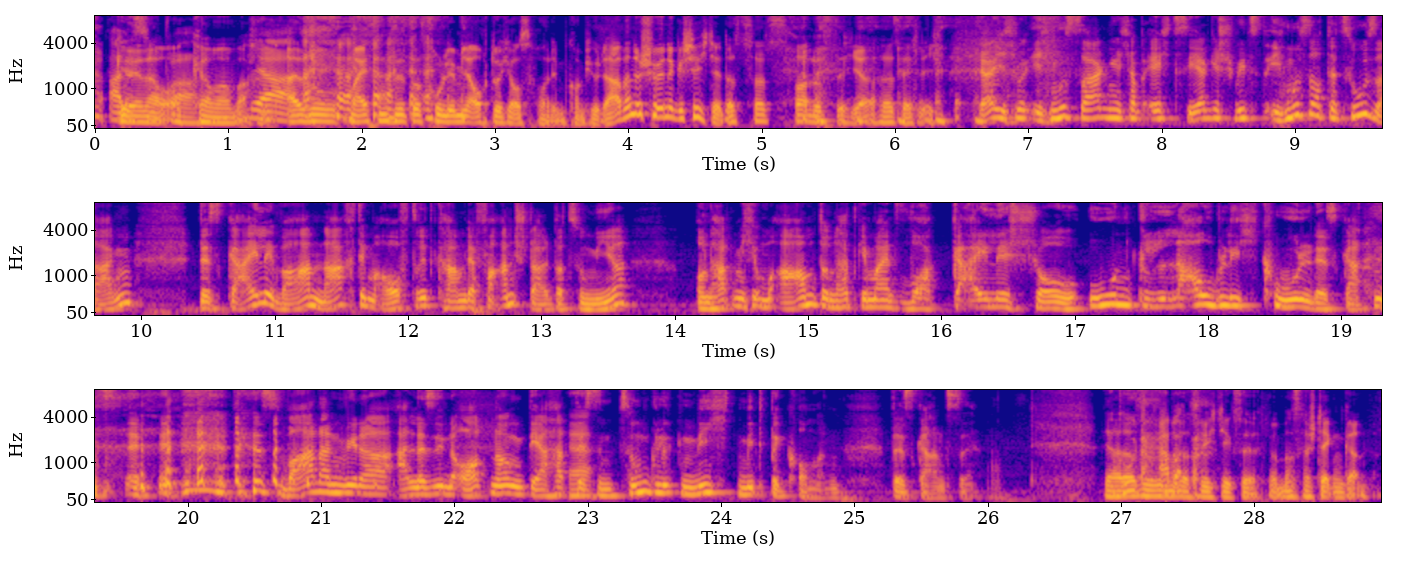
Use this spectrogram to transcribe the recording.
Alles genau, super. kann man machen. Ja. Also meistens ist das Problem ja auch durchaus vor dem Computer. Aber eine schöne Geschichte. Das, das war lustig, ja, tatsächlich. Ja, ich, ich muss sagen, ich habe echt sehr geschwitzt. Ich muss noch dazu sagen, das Geile war, nach dem Auftritt kam der Veranstalter zu mir und hat mich umarmt und hat gemeint, boah, geile Show, unglaublich cool das Ganze. das war dann wieder alles in Ordnung. Der hat ja. das zum Glück nicht mitbekommen, das Ganze. Ja, Gut, das ist immer das Wichtigste, wenn man es verstecken kann.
